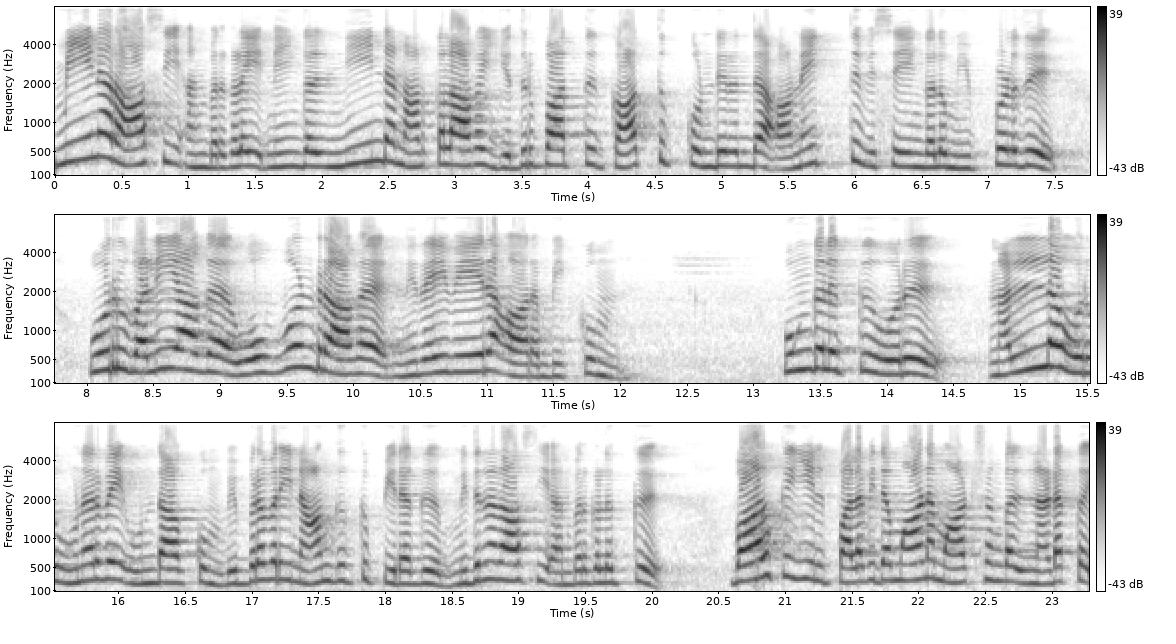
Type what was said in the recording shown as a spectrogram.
மீன ராசி அன்பர்களை நீங்கள் நீண்ட நாட்களாக எதிர்பார்த்து காத்து கொண்டிருந்த அனைத்து விஷயங்களும் இப்பொழுது ஒரு வழியாக ஒவ்வொன்றாக நிறைவேற ஆரம்பிக்கும். உங்களுக்கு ஒரு நல்ல ஒரு உணர்வை உண்டாக்கும் பிப்ரவரி நான்குக்கு பிறகு மிதுனராசி அன்பர்களுக்கு வாழ்க்கையில் பலவிதமான மாற்றங்கள் நடக்க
